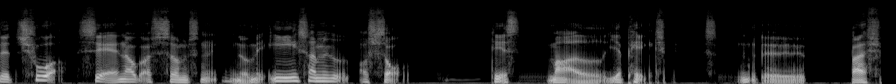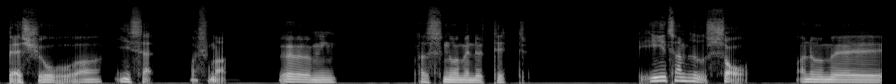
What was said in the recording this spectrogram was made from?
natur ser jeg nok også som sådan noget med ensomhed og sorg. Det er sådan meget japansk. Øh, Bash- Basho og Isa og sådan noget. Øhm, og sådan noget med noget, det, ensomhed, sorg og noget med,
